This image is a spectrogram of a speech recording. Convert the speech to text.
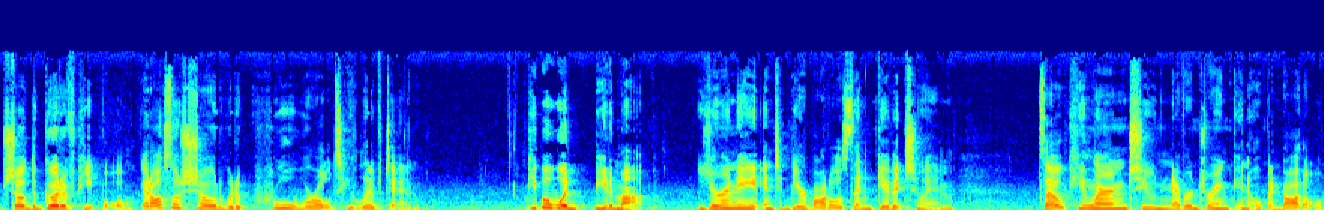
showed the good of people, it also showed what a cruel world he lived in. People would beat him up, urinate into beer bottles, then give it to him. So he learned to never drink an open bottle.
